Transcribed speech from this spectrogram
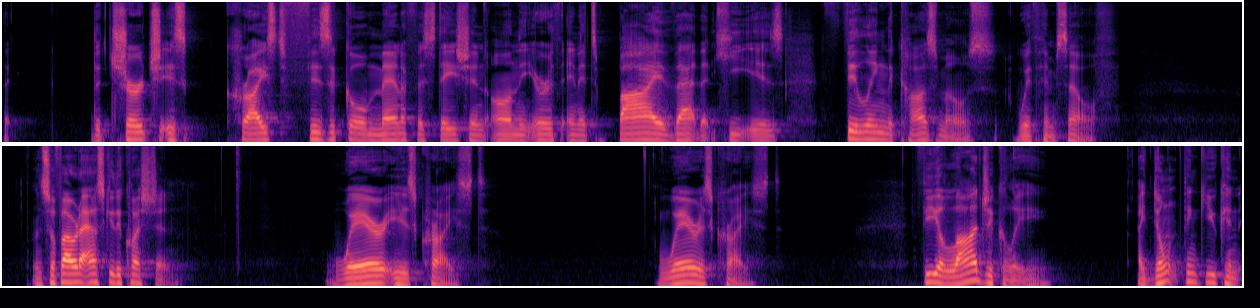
that the church is Christ's physical manifestation on the earth, and it's by that that he is filling the cosmos with himself. And so, if I were to ask you the question, where is Christ? Where is Christ? Theologically, I don't think you can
